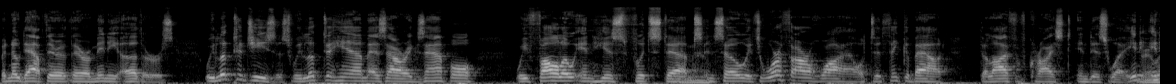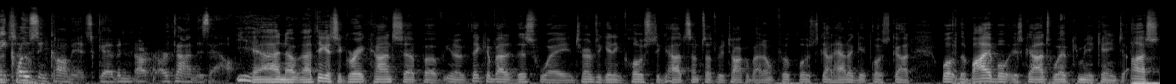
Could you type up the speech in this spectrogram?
but no doubt there, there are many others. We look to Jesus, we look to Him as our example we follow in his footsteps. And so it's worth our while to think about the life of Christ in this way. Any, any much so. closing comments, Kevin? Our, our time is out. Yeah, I know. I think it's a great concept of, you know, think about it this way in terms of getting close to God. Sometimes we talk about, I don't feel close to God. How do I get close to God? Well, the Bible is God's way of communicating to us.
